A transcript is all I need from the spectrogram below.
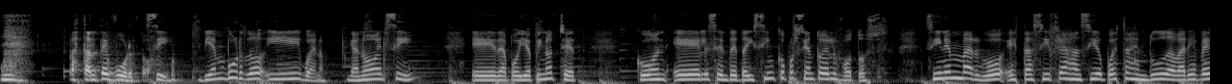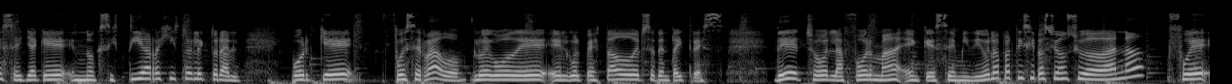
Bastante burdo. Sí, bien burdo y bueno, ganó el sí eh, de apoyo a Pinochet con el 75% de los votos. Sin embargo, estas cifras han sido puestas en duda varias veces ya que no existía registro electoral porque fue cerrado luego del golpe de Estado del 73. De hecho, la forma en que se midió la participación ciudadana fue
